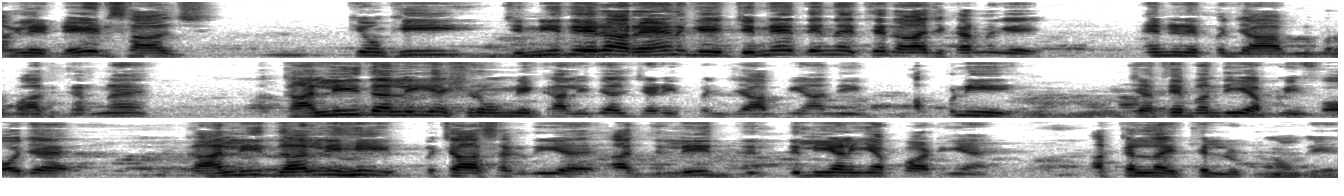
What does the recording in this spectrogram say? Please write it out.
ਅਗਲੇ ਡੇਢ ਸਾਲ 'ਚ। ਕਿਉਂਕਿ ਜਿੰਨੀ ਦੇਰ ਆ ਰਹਿਣਗੇ, ਜਿੰਨੇ ਦਿਨ ਇੱਥੇ ਰਾਜ ਕਰਨਗੇ, ਇਹਨਾਂ ਨੇ ਪੰਜਾਬ ਨੂੰ ਬਰਬਾਦ ਕਰਨਾ ਹੈ। ਅਕਾਲੀ ਦਲ ਹੀ ਹੈ ਸ਼੍ਰੋਮਣੀ ਅਕਾਲੀ ਦਲ ਜਿਹੜੀ ਪੰਜਾਬੀਆਂ ਦੀ ਆਪਣੀ ਜਥੇਬੰਦੀ, ਆਪਣੀ ਫੌਜ ਹੈ, ਅਕਾਲੀ ਦਲ ਹੀ ਬਚਾ ਸਕਦੀ ਹੈ। ਅੱਜ ਦਿੱਲੀ ਦਿੱਲੀ ਵਾਲੀਆਂ ਪਾਰਟੀਆਂ ਇਕੱਲਾ ਇੱਥੇ ਲੁੱਟਣ ਆਉਂਦੇ ਆ।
